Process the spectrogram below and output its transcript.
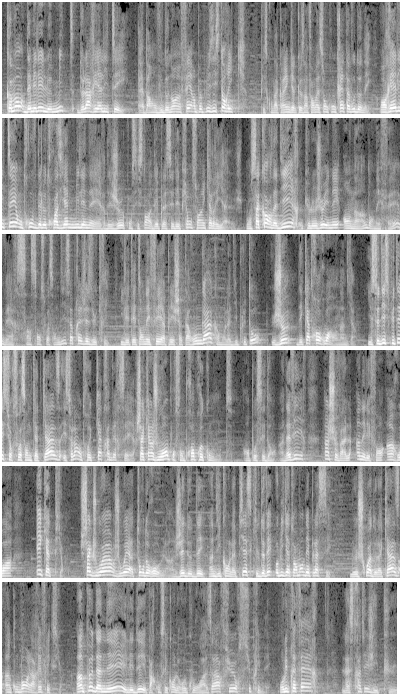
comment démêler le mythe de la réalité? Eh ben en vous donnant un fait un peu plus historique, puisqu'on a quand même quelques informations concrètes à vous donner. En réalité, on trouve dès le troisième millénaire des jeux consistant à déplacer des pions sur un quadrillage. On s'accorde à dire que le jeu est né en Inde, en effet, vers 570 après Jésus-Christ. Il était en effet appelé Chaturanga, comme on l'a dit plus tôt, jeu des quatre rois en indien. Il se disputait sur 64 cases, et cela entre quatre adversaires, chacun jouant pour son propre compte, en possédant un navire, un cheval, un éléphant, un roi et quatre pions. Chaque joueur jouait à tour de rôle, un jet de dés indiquant la pièce qu'il devait obligatoirement déplacer, le choix de la case incombant à la réflexion. Un peu d'années, et les dés et par conséquent le recours au hasard furent supprimés. On lui préfère la stratégie pure.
